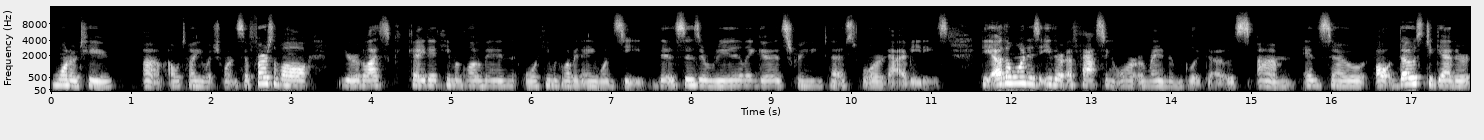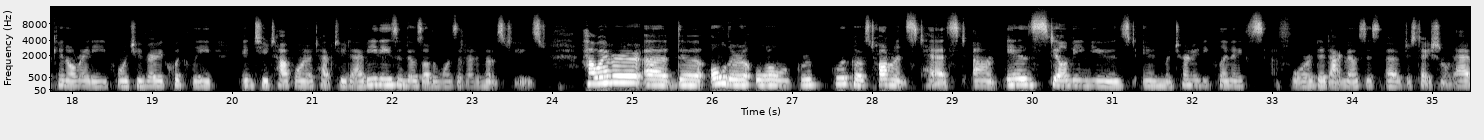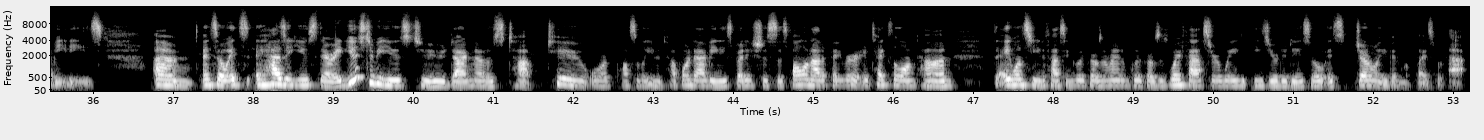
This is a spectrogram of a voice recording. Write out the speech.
one or two. Um, I will tell you which one. So first of all, your glycated hemoglobin or hemoglobin A1C. This is a really good screening test for diabetes. The other one is either a fasting or a random glucose. Um, and so all those together can already point you very quickly into type 1 or type 2 diabetes, and those are the ones that are the most used. However, uh, the older oral glucose tolerance test um, is still being used in maternity clinics for the diagnosis of gestational diabetes. Um, and so it's it has a use there. It used to be used to diagnose type 2 or possibly even type 1 diabetes, but it's just has fallen out of favor. It takes a long time. The A1C, the fasting glucose, or random glucose is way faster, way easier to do, so it's generally been replaced with that.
